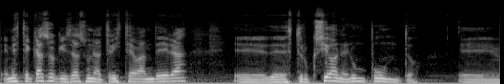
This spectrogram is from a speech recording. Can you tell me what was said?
En este caso quizás una triste bandera eh, de destrucción en un punto eh,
